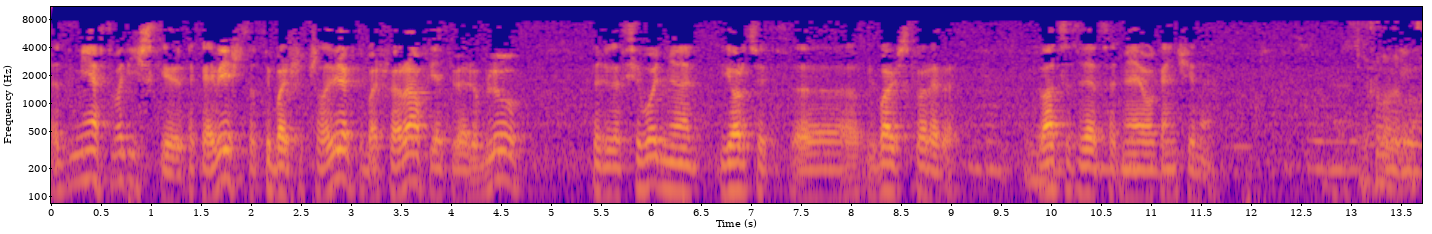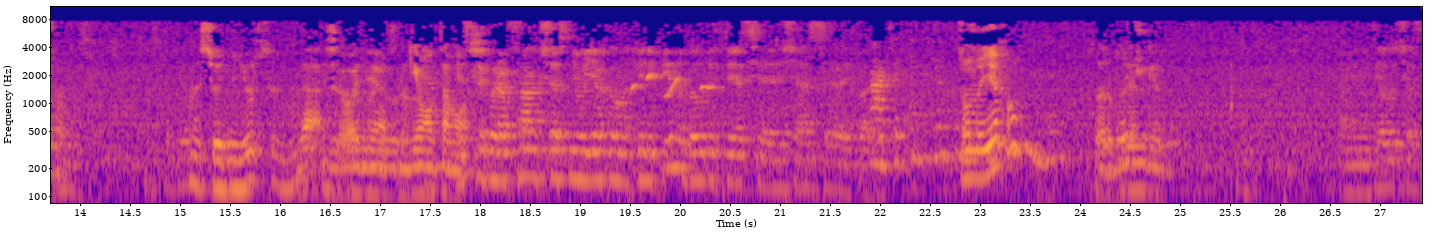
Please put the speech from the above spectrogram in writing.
это не автоматически такая вещь, что ты большой человек, ты большой раб, я тебя люблю. Как сегодня Йорцит э, Любавического Рэбе. 20 лет со дня его кончины. А сегодня Юрцев? Да, сегодня Гимон Тамус. Если бы Рафранк сейчас не уехал на Филиппины, был бы здесь сейчас... А, он уехал? Фарбренгер. Они не делают сейчас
